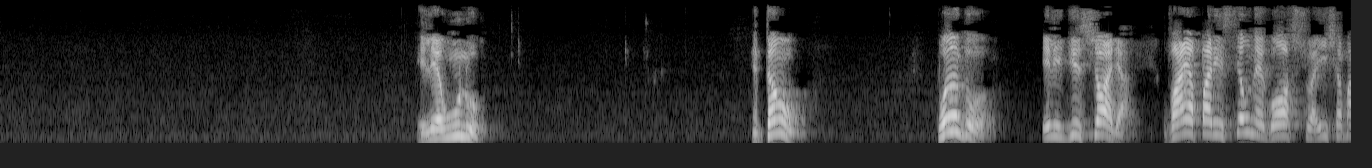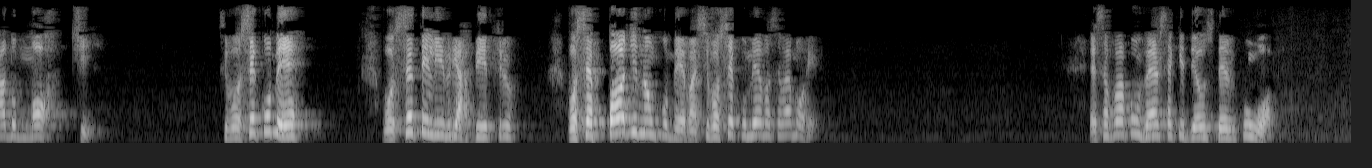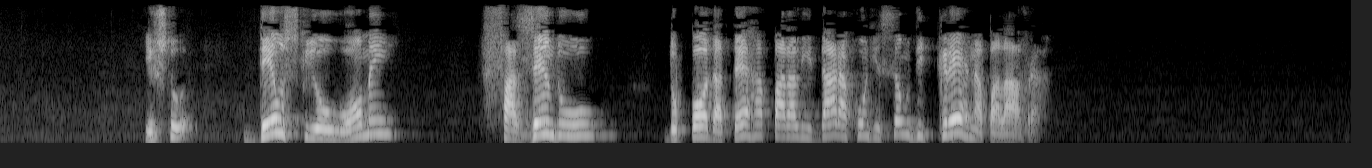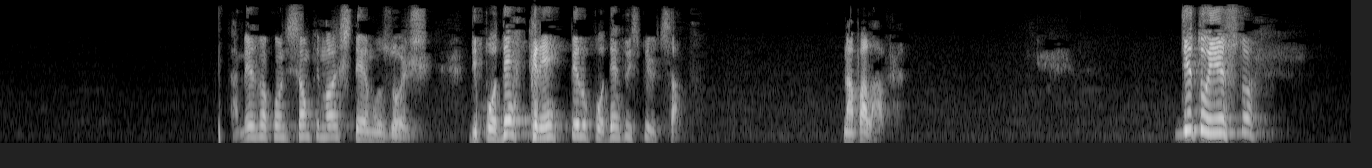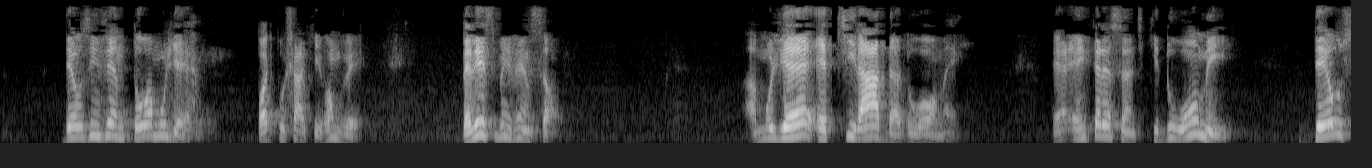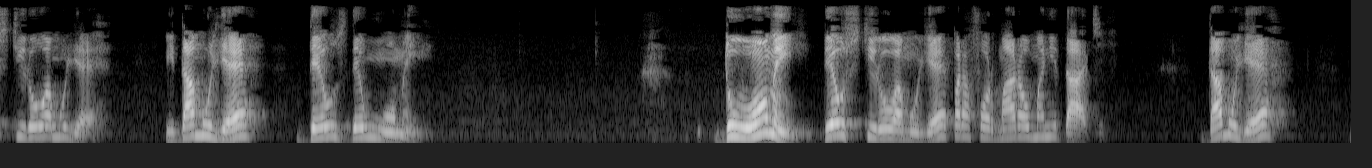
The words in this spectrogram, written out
Ele é uno. Então, quando ele disse: Olha, vai aparecer um negócio aí chamado morte. Se você comer, você tem livre arbítrio, você pode não comer, mas se você comer, você vai morrer. Essa foi a conversa que Deus teve com o homem. Isto, Deus criou o homem, fazendo-o do pó da terra para lhe dar a condição de crer na palavra. A mesma condição que nós temos hoje, de poder crer pelo poder do Espírito Santo na palavra. Dito isto, Deus inventou a mulher. Pode puxar aqui, vamos ver. Belíssima invenção. A mulher é tirada do homem. É, é interessante que do homem, Deus tirou a mulher. E da mulher, Deus deu um homem. Do homem, Deus tirou a mulher para formar a humanidade. Da mulher,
